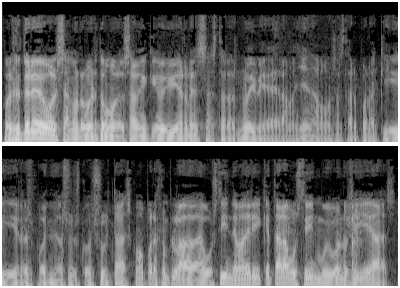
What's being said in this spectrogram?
Consultorio de Bolsa con Roberto Moro. Saben que hoy viernes hasta las nueve y media de la mañana vamos a estar por aquí respondiendo a sus consultas, como por ejemplo la de Agustín de Madrid. ¿Qué tal, Agustín? Muy buenos días.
